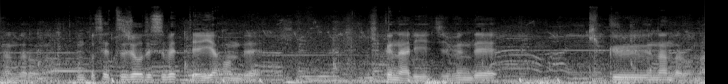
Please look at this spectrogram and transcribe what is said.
なんだろうな本当雪上で滑ってイヤホンで聞 くなり自分で聞くなんだろうな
